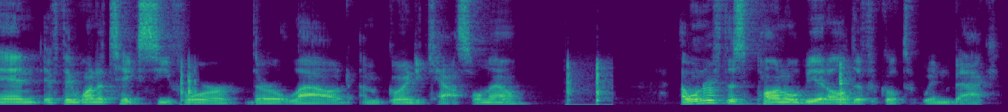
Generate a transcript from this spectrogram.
And if they want to take c4, they're allowed. I'm going to castle now. I wonder if this pawn will be at all difficult to win back.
